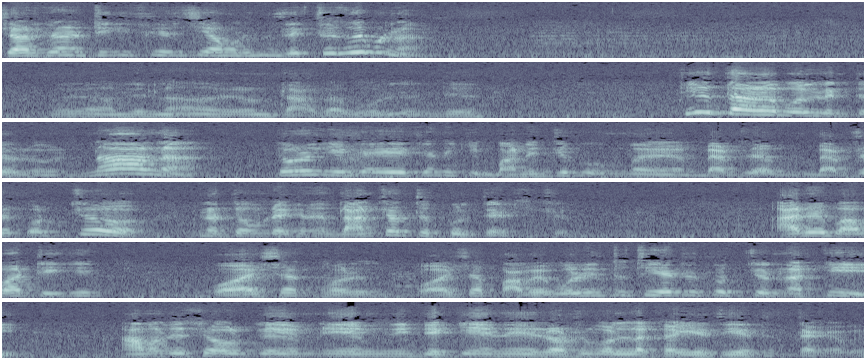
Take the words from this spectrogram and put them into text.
চারখানা টিকিট কেটেছি আমাকে দেখতে দেবে না। বললাম না এরকম দাদা বললেন যে কি দাদা বললেন না না, তোমরা এটা- এখানে কি বাণিজ্য ব্যবসা ব্যবসা করছ? না, তোমরা এখানে দান চত্বর খুলতে এসছো? আরে বাবা, টিকিট, পয়সা খরচ পয়সা পাবে বলেই তো থিয়েটার করছ, না কি? আমাদের সকলকে এমনি এমনি ডেকে এনে রসগোল্লা খাইয়ে থিয়েটার দেখাবে।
